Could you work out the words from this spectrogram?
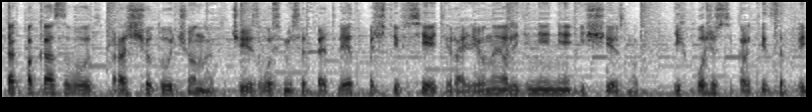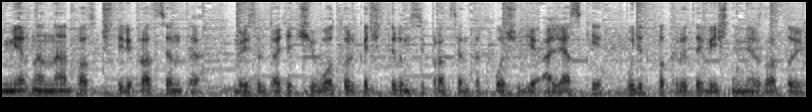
Как показывают расчеты ученых, через 85 лет почти все эти районы оледенения исчезнут. Их площадь сократится примерно на 24%, в результате чего только 14% площади Аляски будет покрыта вечной мерзлотой.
